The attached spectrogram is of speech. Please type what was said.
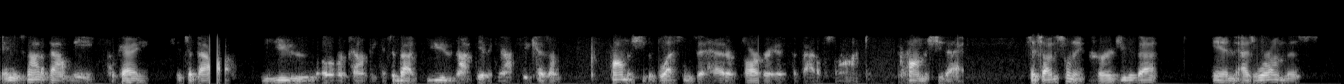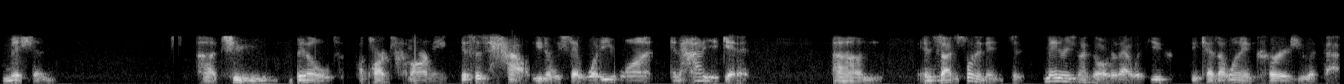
and it's not about me, okay? It's about you overcoming. It's about you not giving up because I promise you the blessings ahead are far greater than the battles on. I promise you that. And so I just want to encourage you with that. And as we're on this mission uh, to build a part-time army, this is how. You know, we say, what do you want, and how do you get it? Um, and so I just wanted to. The main reason I go over that with you because I want to encourage you with that.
